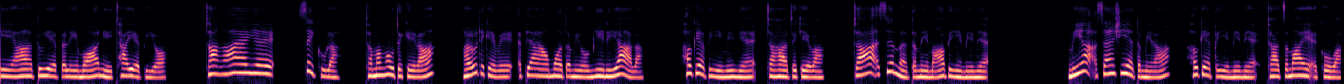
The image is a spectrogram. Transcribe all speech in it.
ယင်ကသူ့ရဲ့ပလင်ပေါ်ကနေထားရက်ပြီးတော့ဒါငါရဲ့စိတ်ကူလားဒါမှမဟုတ်တကယ်လားငါတို့တကယ်ပဲအပြောင်မော်သမီးကိုမြင်နေရလားဟုတ်ကဲ့ဘယင်မင်းမြတ်ဒါဟာတကယ်ပါဒါကအစ်စ်မှန်သမင်ပါဘယင်မင်းမြတ်မင်းကအဆန်းရှိရဲ့သမင်လားဟုတ်ကဲ့ဘယင်မင်းမြတ်ဒါကျမရဲ့အကိုပါ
